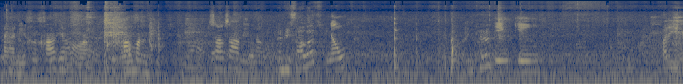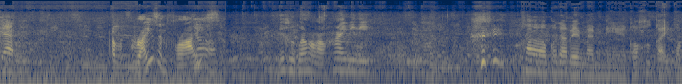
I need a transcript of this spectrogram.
แต่อันนี้คือข้าวเที่ยงของเราคือข้าวมันเศร้าๆนิดนึง And the salad no Thank you thank you what do you get a rice and fries นี่คือเพื่อนของเราให้วิลีข้าวเราก็จะเป็นแบบนี้ก็คือไก่กับ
